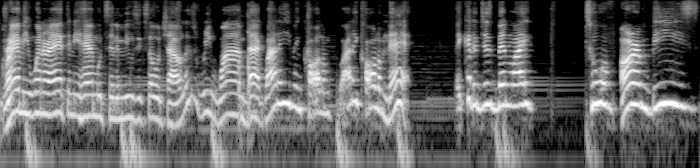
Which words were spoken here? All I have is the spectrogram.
Grammy winner Anthony Hamilton and Musiq Soulchild. Let's rewind back. Why they even call them? Why they call them that? They could have just been like two of R&B's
